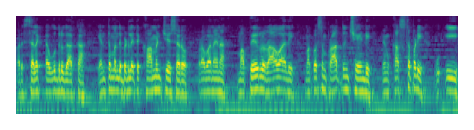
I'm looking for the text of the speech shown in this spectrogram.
వారు సెలెక్ట్ అవ్వదురుగాక ఎంతమంది బిడ్డలైతే కామెంట్ చేశారో ప్రభానైనా మా పేర్లు రావాలి మా కోసం ప్రార్థన చేయండి. మేము కష్టపడి ఈ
